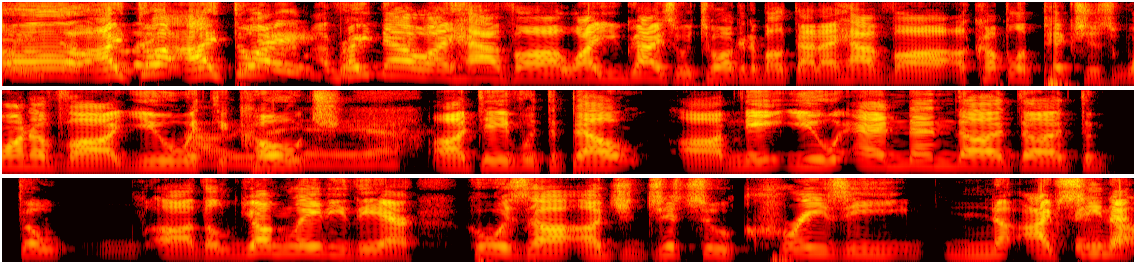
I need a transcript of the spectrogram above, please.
Oh, I thought I a thought right now I have uh while you guys were talking about that, I have uh, a couple of pictures. One of uh you with Oh, yeah, coach, yeah, yeah. uh Dave with the belt, uh Nate you and then the the the the uh, the young lady there who is uh, a jiu-jitsu crazy nu- I've seen that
